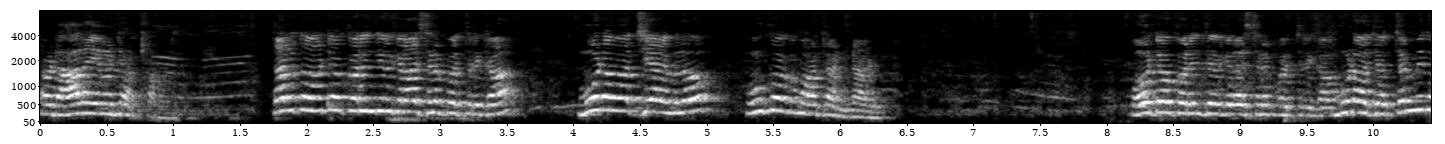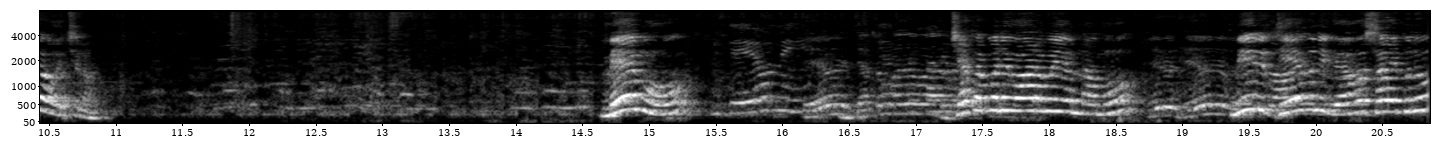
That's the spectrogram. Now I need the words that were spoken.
కాబట్టి ఆలయం అంటే అట్లా తర్వాత ఒకటో కొరింతలకు రాసిన పత్రిక మూడవ అధ్యాయంలో ఇంకొక మాట అంటున్నాడు. ఒకటో కొరింతలకు రాసిన పత్రిక మూడవ అధ్యాయం తొమ్మిదో వచ్చినాం మేము దేవుని దేవుని జతపని వారు జతపని వారమై ఉన్నాము. మీరు దేవుని మీరు దేవుని వ్యవసాయమును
